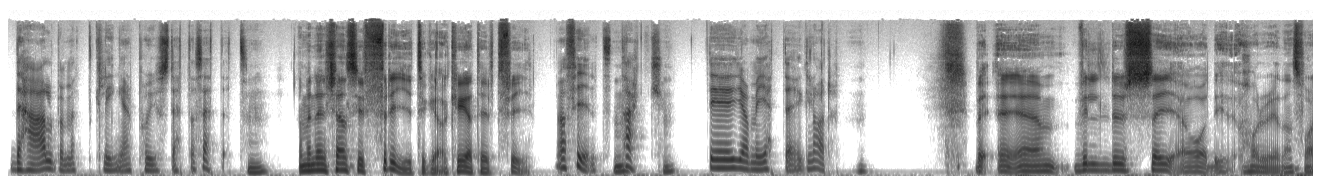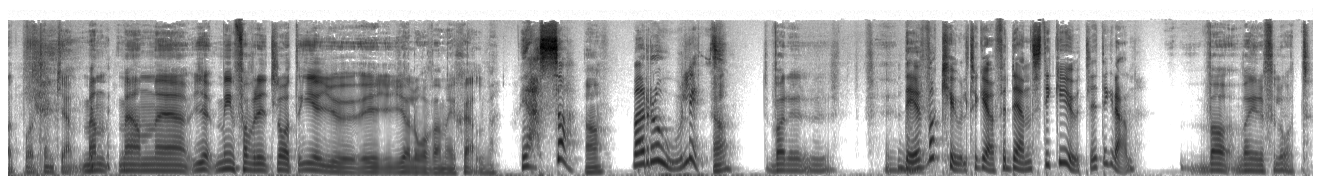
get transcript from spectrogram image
det här albumet klingar på just detta sättet. Mm. Ja, men den känns ju fri tycker jag, kreativt fri. Vad fint, Mm. tack. Mm. Det gör mig jätteglad. Be- eh, Vill du säga, ja det har du redan svarat på tänker jag. Men, men eh, min favoritlåt är ju eh, Jag lovar mig själv. Jaså, Ja. vad roligt. Ja, var det, Det var kul tycker jag, för den sticker ut lite grann. vad, vad är det för låt?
